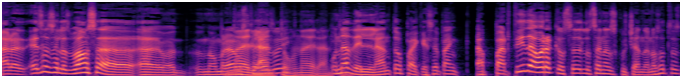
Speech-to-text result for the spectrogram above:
Ahora, eso se los vamos a, a nombrar Un a ustedes, adelanto, un adelanto. Un adelanto para que sepan, a partir de ahora que ustedes lo están escuchando, nosotros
